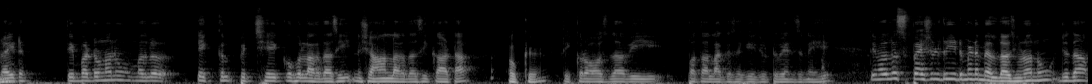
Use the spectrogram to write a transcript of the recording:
ਰਾਈਟ ਤੇ ਬਟ ਉਹਨਾਂ ਨੂੰ ਮਤਲਬ ਟਿਕ ਪਿੱਛੇ ਇੱਕ ਉਹ ਲੱਗਦਾ ਸੀ ਨਿਸ਼ਾਨ ਲੱਗਦਾ ਸੀ ਕਾਟਾ। Okay. ਤੇ ਕ੍ਰਾਸ ਦਾ ਵੀ ਪਤਾ ਲੱਗ ਸਕੇ ਜੋ ਟਵਿਨਸ ਨੇ ਇਹ। ਤੇ ਮਤਲਬ ਸਪੈਸ਼ਲ ਟ੍ਰੀਟਮੈਂਟ ਮਿਲਦਾ ਸੀ ਉਹਨਾਂ ਨੂੰ ਜਿੱਦਾਂ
